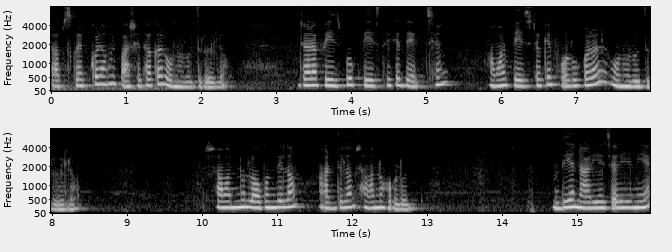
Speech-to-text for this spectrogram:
সাবস্ক্রাইব করে আমার পাশে থাকার অনুরোধ রইল। যারা ফেসবুক পেজ থেকে দেখছেন, আমার পেজটাকে ফলো করার অনুরোধ রইল। সামান্য লবণ দিলাম। আর দিলাম সামান্য হলুদ। দিয়ে নাড়িয়ে চাড়িয়ে নিয়ে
